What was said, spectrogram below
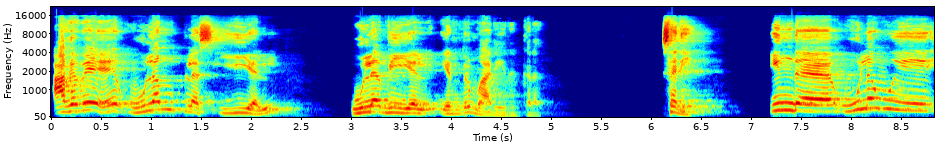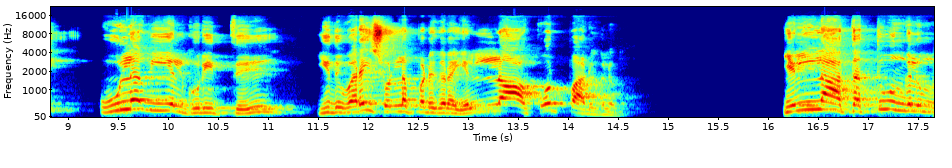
ஆகவே உளம் பிளஸ் இயல் உளவியல் என்று மாறியிருக்கிறது. சரி இந்த உளவு உளவியல் குறித்து இதுவரை சொல்லப்படுகிற எல்லா கோட்பாடுகளும் எல்லா தத்துவங்களும்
